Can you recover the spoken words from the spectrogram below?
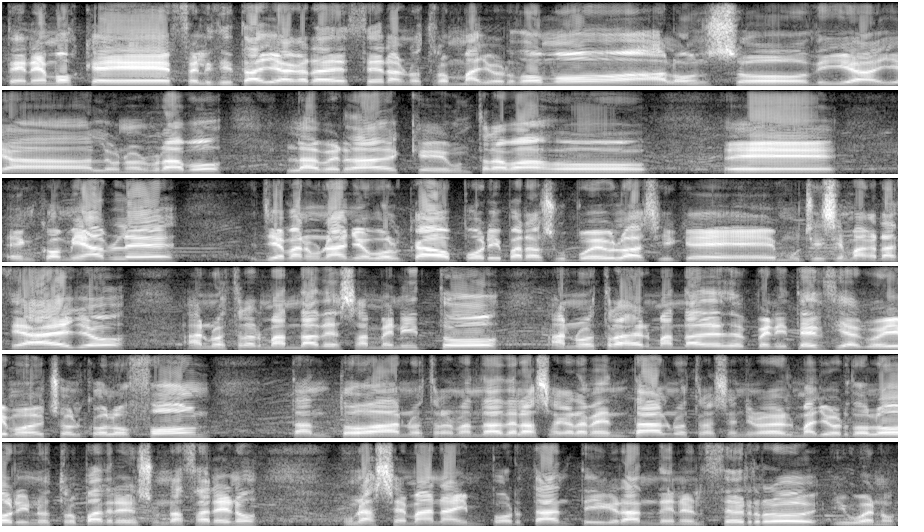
Tenemos que felicitar y agradecer a nuestros mayordomos, a Alonso Díaz y a Leonor Bravo. La verdad es que un trabajo eh, encomiable llevan un año volcado por y para su pueblo, así que muchísimas gracias a ellos, a nuestra hermandad de San Benito, a nuestras hermandades de penitencia que hoy hemos hecho el colofón, tanto a nuestra hermandad de la Sacramental, Nuestra Señora del Mayor Dolor y nuestro Padre Jesús Nazareno, una semana importante y grande en el cerro y bueno,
